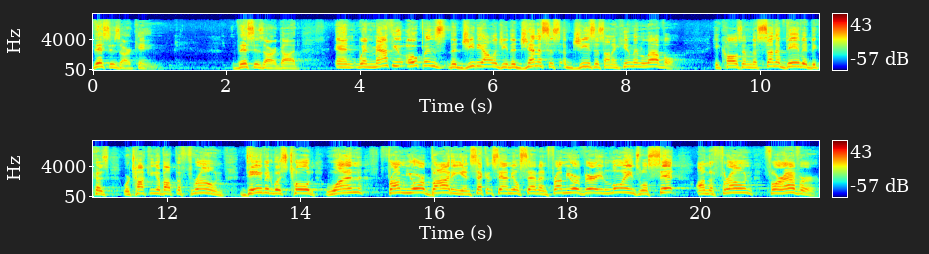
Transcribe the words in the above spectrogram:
This is our King. This is our God. And when Matthew opens the genealogy, the genesis of Jesus on a human level, he calls him the son of David because we're talking about the throne. David was told one from your body in 2 Samuel 7, from your very loins will sit on the throne forever.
